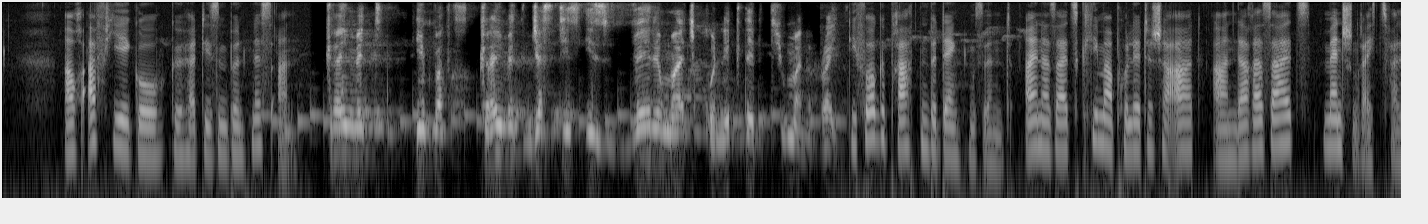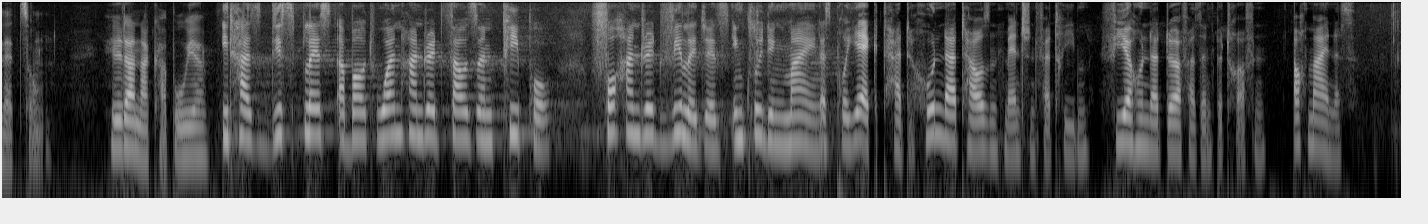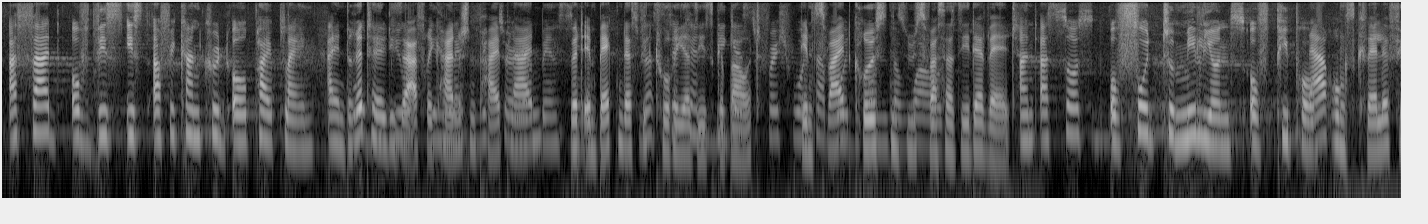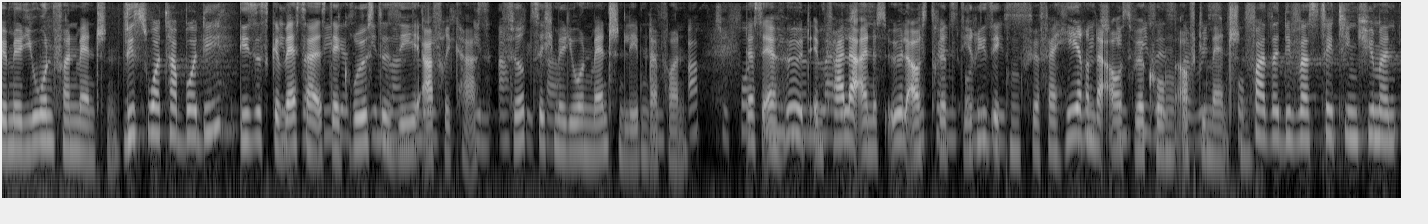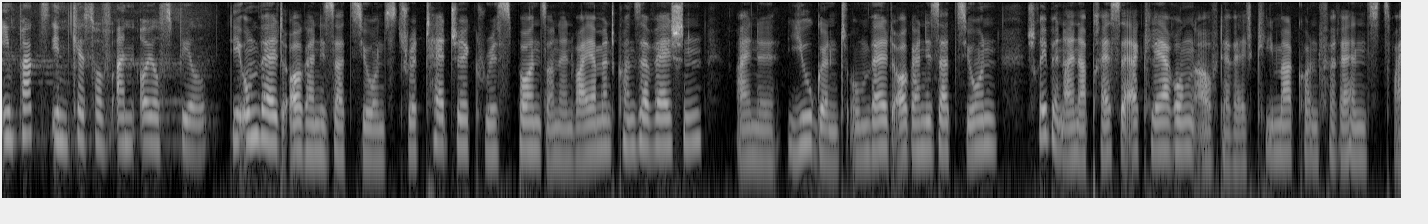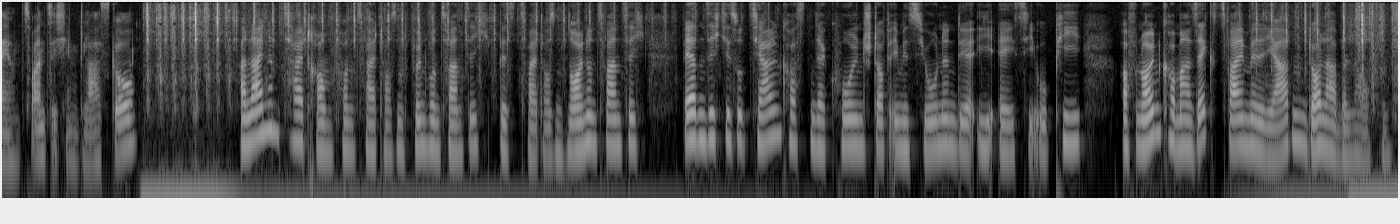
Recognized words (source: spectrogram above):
Auch Afjego gehört diesem Bündnis an. Climate impacts climate justice is very much connected to human rights. Die vorgebrachten Bedenken sind einerseits klimapolitischer Art, andererseits Menschenrechtsverletzungen. Hilda Nakabuye. It has displaced about 100,000 people. 400 villages, including mine. Das Projekt hat 100.000 Menschen vertrieben. 400 Dörfer sind betroffen. Auch meines. Ein Drittel dieser afrikanischen Pipeline wird im Becken des Viktoriasees gebaut, dem zweitgrößten Süßwassersee der Welt. Nahrungsquelle für Millionen von Menschen. Dieses Gewässer ist der größte See Afrikas. 40 Millionen Menschen leben davon. Das erhöht im Falle eines Ölaustritts die Risiken für verheerende Auswirkungen auf die Menschen. Die Umweltorganisation Strategic Response on Environment Conservation, eine Jugendumweltorganisation, schrieb in einer Presseerklärung auf der Weltklimakonferenz 22 in Glasgow, Allein im Zeitraum von 2025 bis 2029 werden sich die sozialen Kosten der Kohlenstoffemissionen der EACOP auf 9,62 Milliarden Dollar belaufen.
